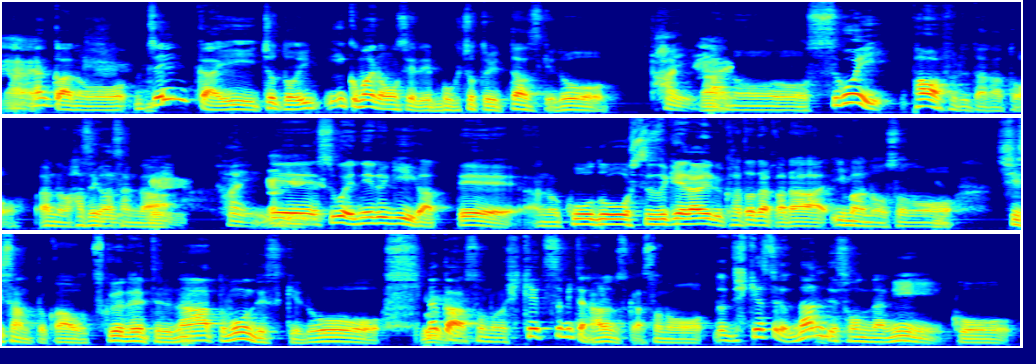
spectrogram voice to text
なはんかあの、前回、ちょっとい一個前の音声で僕ちょっと言ったんですけど、はい。はい。あの、すごいパワフルだなと、あの、長谷川さんが。はい。で、すごいエネルギーがあって、あの、行動をし続けられる方だから、今のその、資産とかを作られてるなと思うんですけど、なんかその秘訣みたいなのあるんですか？その、だって秘訣というかなんでそんなに、こ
